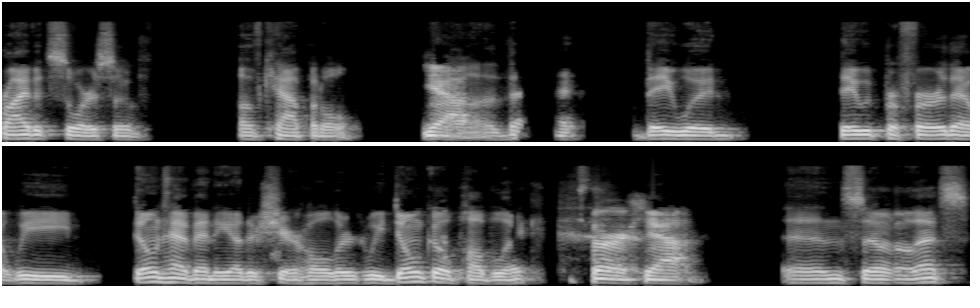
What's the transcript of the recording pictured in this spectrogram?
private source of of capital. yeah, uh, that they would they would prefer that we don't have any other shareholders. We don't go public. sure, yeah, and so that's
